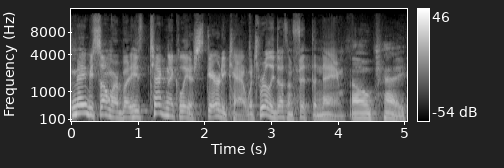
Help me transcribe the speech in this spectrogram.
Maybe somewhere, but he's technically a scaredy cat, which really doesn't fit the name. Okay.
